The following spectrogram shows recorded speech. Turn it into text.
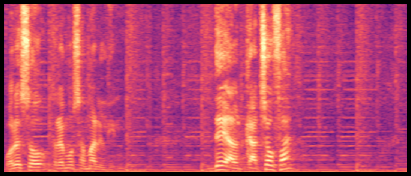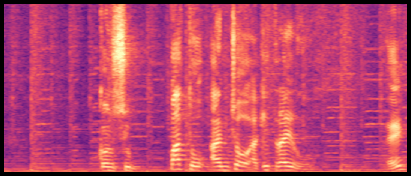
Por eso traemos a Marilyn. De alcachofa, con su pato ancho, aquí traigo, ¿eh?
